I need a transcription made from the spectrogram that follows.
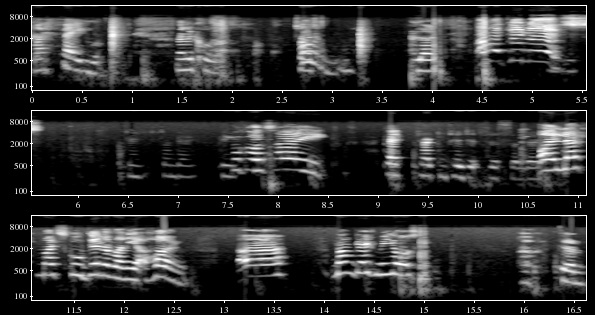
my favourite. Let me call her. Oh. Hello. Oh my goodness! Sunday, Please. For God's sake! Okay, I can change it to Sunday. I left my school dinner money at home. Uh, Mum gave me yours. Tim.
